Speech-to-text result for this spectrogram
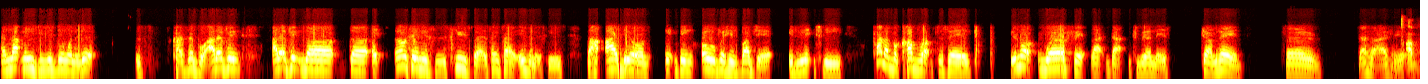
And that means he just didn't want to do it. It's quite simple. I don't think I don't think the the I'm not saying it's an excuse, but at the same time it is an excuse. The idea of it being over his budget is literally kind of a cover up to say you're not worth it like that, to be honest. Do you know what I'm saying? So that's what I think. I,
